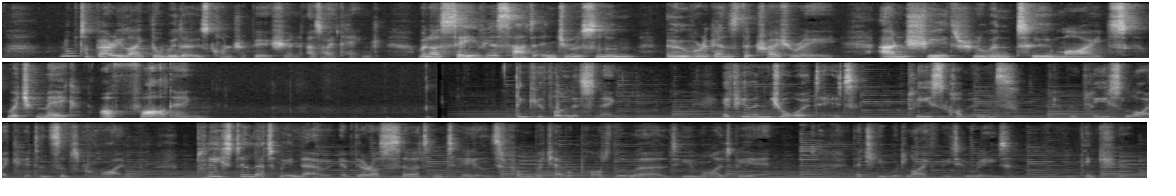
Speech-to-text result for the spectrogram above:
not very like the widow's contribution, as I think, when our Saviour sat in Jerusalem over against the treasury, and she threw in two mites which make a farthing. Thank you for listening. If you enjoyed it, please comment and please like it and subscribe. Please do let me know if there are certain tales from whichever part of the world you might be in that you would like me to read. Thank you.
